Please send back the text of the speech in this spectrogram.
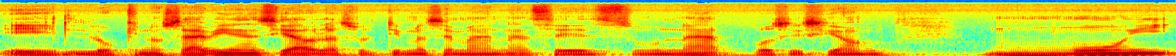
y lo que nos ha evidenciado las últimas semanas es una posición muy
